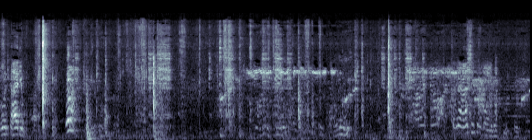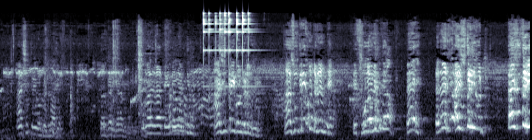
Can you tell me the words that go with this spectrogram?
ഒരു കാര്യം എന്നെ ആശുപത്രി കൊണ്ടുവിടും ആശുപത്രി അടുത്തിന് ആശുപത്രി കൊണ്ടുവിടുന്നു ആശുപത്രി എന്നെ ആശുപത്രി ആശുപത്രി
